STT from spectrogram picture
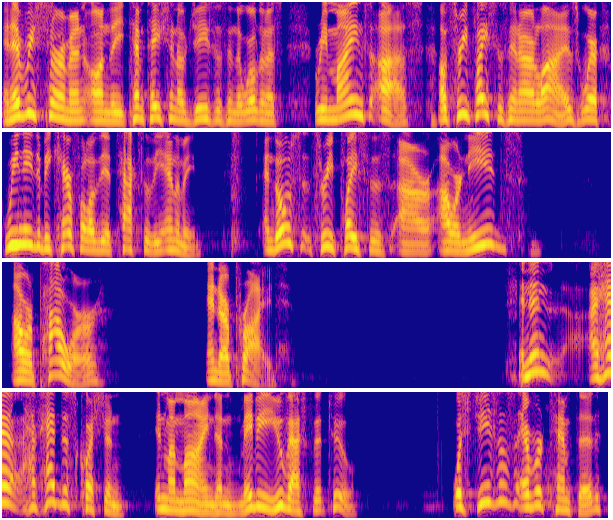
And every sermon on the temptation of Jesus in the wilderness reminds us of three places in our lives where we need to be careful of the attacks of the enemy. And those three places are our needs, our power, and our pride. And then I have had this question in my mind, and maybe you've asked it too. Was Jesus ever tempted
